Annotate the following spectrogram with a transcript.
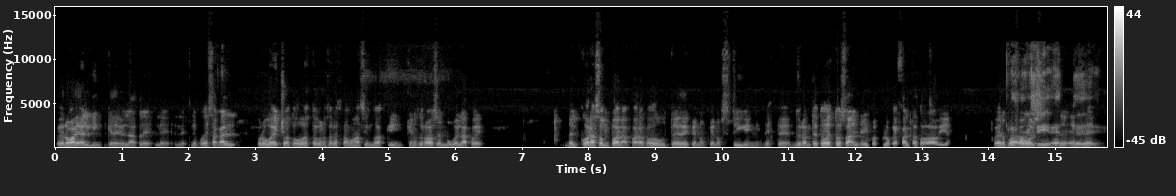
pero hay alguien que de verdad le, le, le- puede sacar provecho a todo esto que nosotros estamos haciendo aquí, que nosotros hacemos, ¿verdad? Pues del corazón para, para todos ustedes que nos, que nos siguen este, durante todos estos años y pues lo que falta todavía. Pero por Claro favor, sí, este, este,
